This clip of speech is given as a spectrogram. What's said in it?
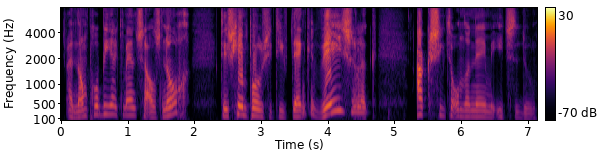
En dan probeer ik mensen alsnog, het is geen positief denken, wezenlijk actie te ondernemen, iets te doen.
